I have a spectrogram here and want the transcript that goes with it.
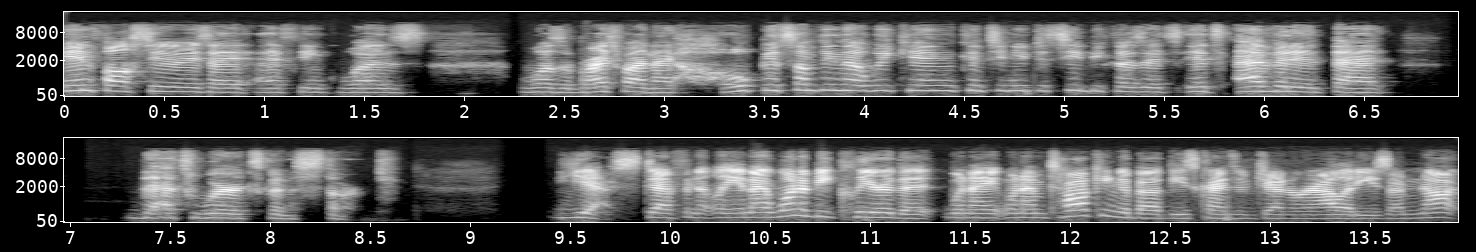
in fall series, I, I think was was a bright spot. And I hope it's something that we can continue to see because it's it's evident that that's where it's going to start. Yes, definitely. And I want to be clear that when I when I'm talking about these kinds of generalities, I'm not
